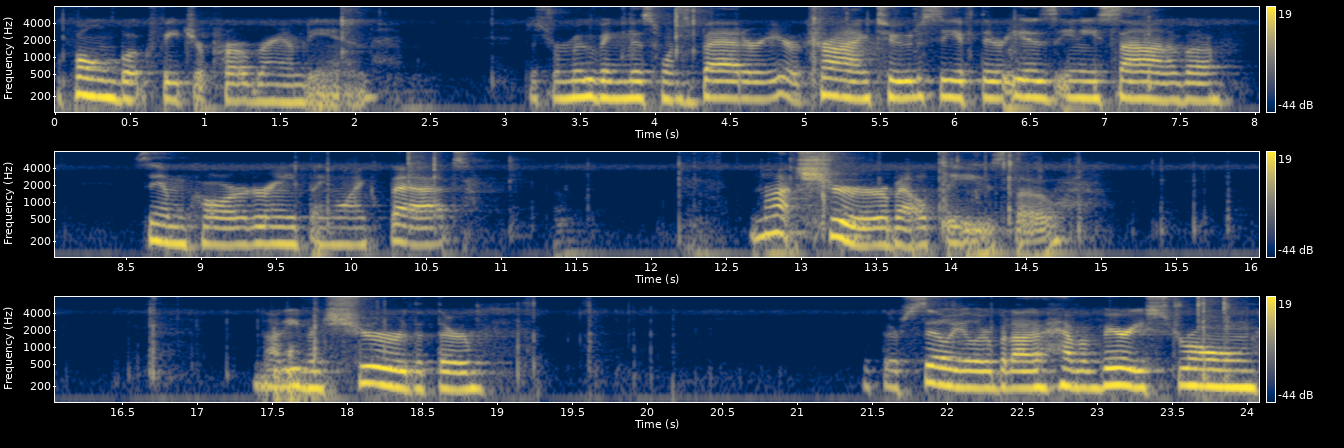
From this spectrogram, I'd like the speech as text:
a phone book feature programmed in. Just removing this one's battery or trying to to see if there is any sign of a SIM card or anything like that. Not sure about these though. Not even sure that they're they're cellular, but I have a very strong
